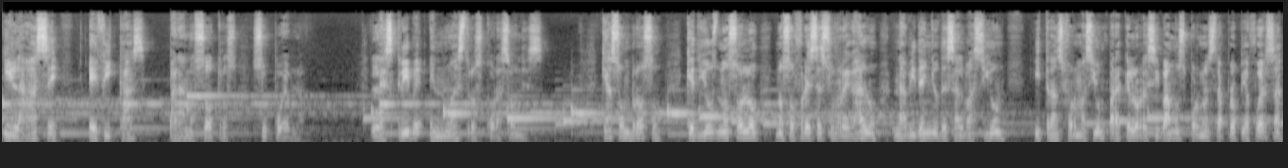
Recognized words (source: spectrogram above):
y la hace eficaz para nosotros, su pueblo. La escribe en nuestros corazones. Qué asombroso que Dios no solo nos ofrece su regalo navideño de salvación y transformación para que lo recibamos por nuestra propia fuerza,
